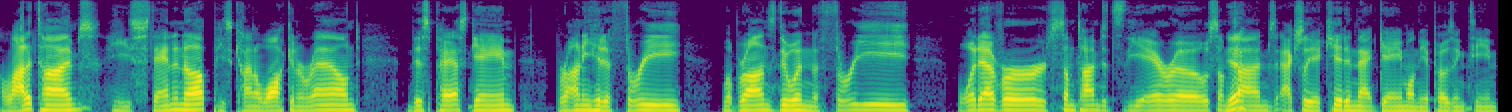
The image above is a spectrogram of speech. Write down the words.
A lot of times he's standing up, he's kind of walking around. This past game, Bronny hit a three. LeBron's doing the three, whatever. Sometimes it's the arrow. Sometimes actually a kid in that game on the opposing team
